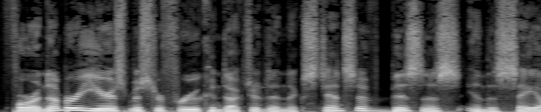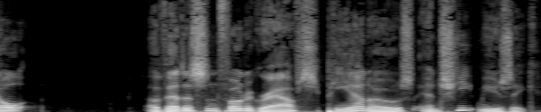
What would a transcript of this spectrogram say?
For a number of years, Mr. Frew conducted an extensive business in the sale of Edison phonographs, pianos, and sheet music.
